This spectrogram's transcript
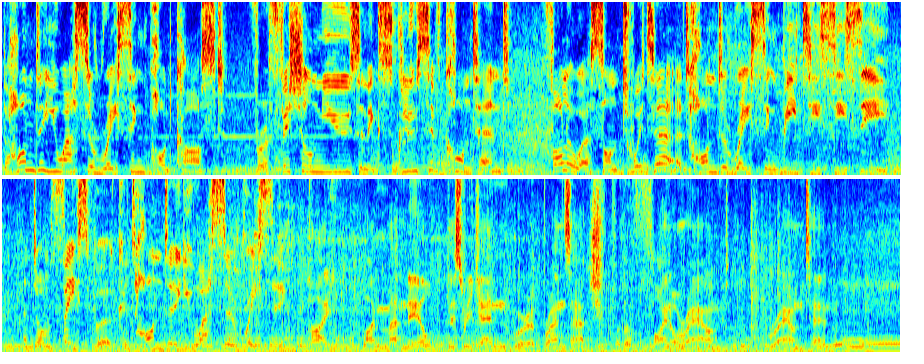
the Honda Yuasa Racing Podcast. For official news and exclusive content, follow us on Twitter at Honda Racing BTCC and on Facebook at Honda Yuasa Racing. Hi, I'm Matt Neal. This weekend we're at Brands Hatch for the final round, round 10.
